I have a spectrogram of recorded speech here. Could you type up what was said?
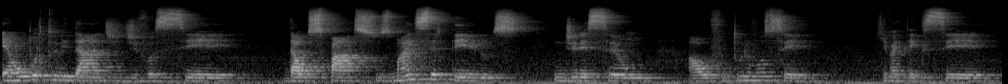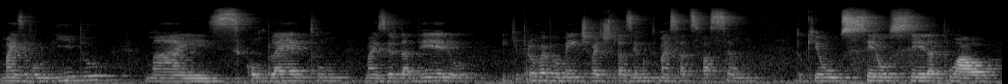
é a oportunidade de você dar os passos mais certeiros em direção ao futuro você, que vai ter que ser mais evoluído, mais completo, mais verdadeiro e que provavelmente vai te trazer muito mais satisfação do que o seu ser atual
